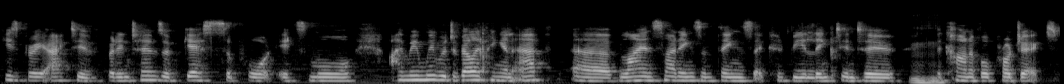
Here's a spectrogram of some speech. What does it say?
He's very active, but in terms of guest support, it's more. I mean, we were developing an app, uh, lion sightings and things that could be linked into Mhm. the Carnivore project.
